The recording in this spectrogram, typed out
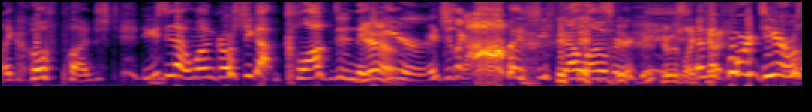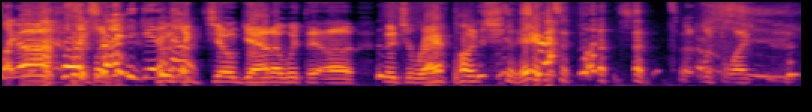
like hoof punched. Do you see that one girl? She got clogged in the Yeah. ear, and she's like, "Ah!" and she fell over. It was like and the poor deer was like, "Ah!" like trying to get it was out. like Joe Gatta with the uh, the giraffe punch. Giraffe punch. That's what it looked like.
